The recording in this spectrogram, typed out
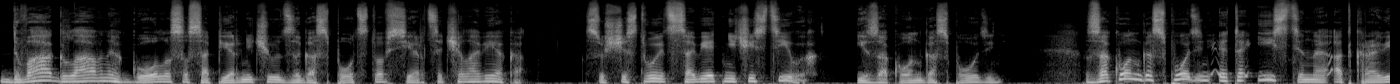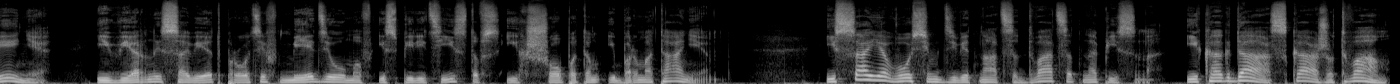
Два главных голоса соперничают за господство в сердце человека – Существует совет нечестивых и закон Господень. Закон Господень – это истинное откровение и верный совет против медиумов и спиритистов с их шепотом и бормотанием. Исайя 8, 19, 20 написано «И когда скажут вам,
